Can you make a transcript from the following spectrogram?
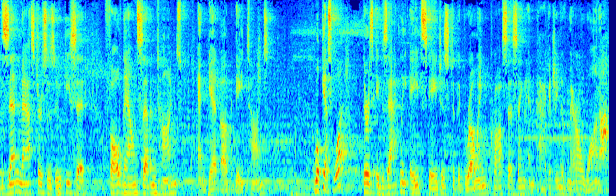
Zen Master Suzuki said, fall down seven times and get up eight times. Well, guess what? There's exactly eight stages to the growing, processing, and packaging of marijuana.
